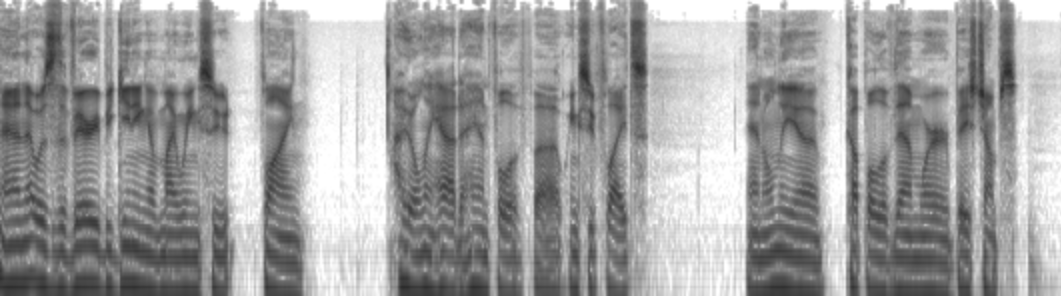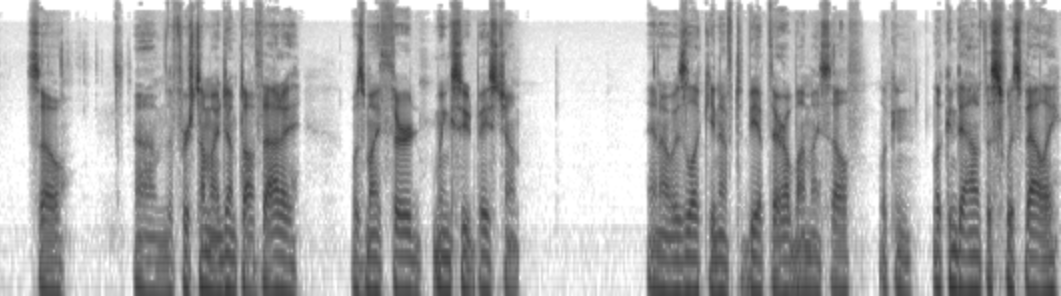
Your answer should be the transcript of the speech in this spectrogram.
and that was the very beginning of my wingsuit flying. I only had a handful of uh, wingsuit flights, and only a couple of them were base jumps. So um, the first time I jumped off that, I was my third wingsuit base jump, and I was lucky enough to be up there all by myself, looking looking down at the Swiss Valley.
